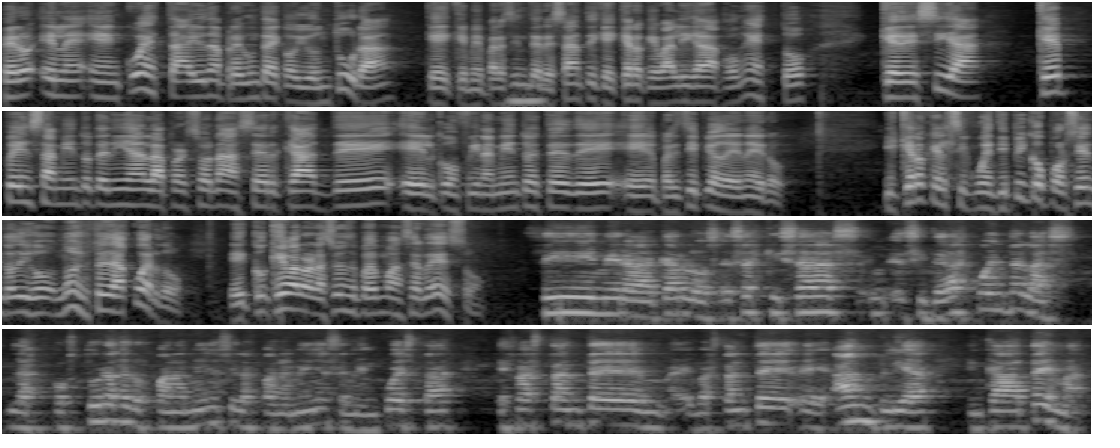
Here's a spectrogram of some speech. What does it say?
Pero en la encuesta hay una pregunta de coyuntura que, me parece interesante y que creo que va ligada con esto, que decía qué pensamiento tenía la persona acerca del confinamiento este de eh, principios de enero. Y creo que el 50 y pico por ciento dijo, no, estoy de acuerdo. Eh, ¿Qué valoración se podemos hacer de eso? Sí, mira, Carlos, esas quizás, si te das cuenta, las, las posturas de los panameños y las panameñas en la encuesta es bastante, bastante eh, amplia en cada tema.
